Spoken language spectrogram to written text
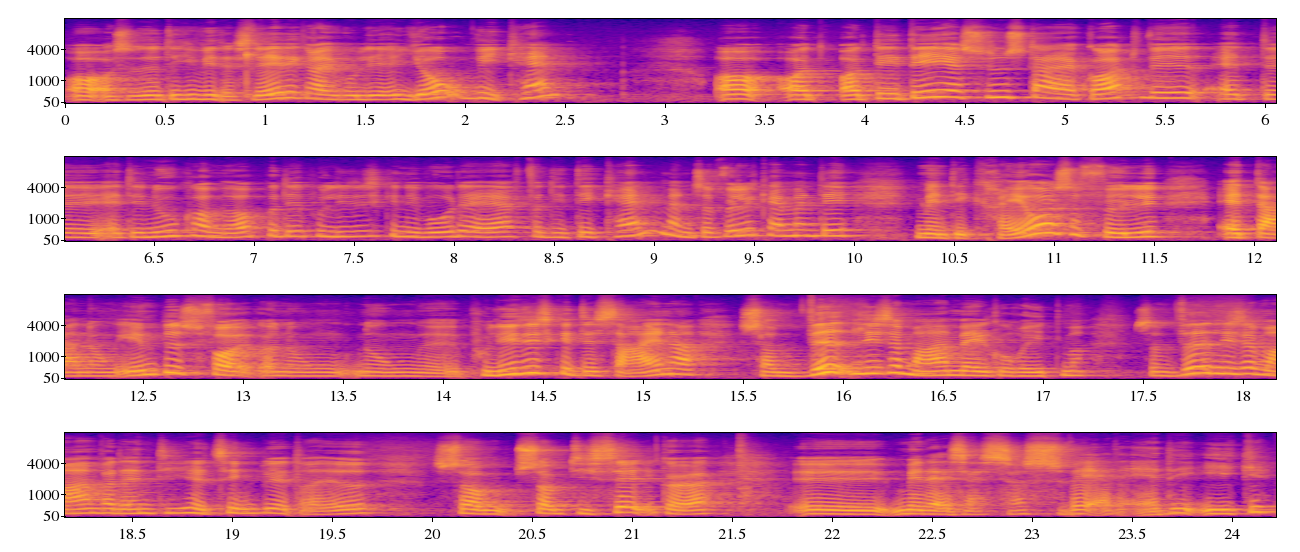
og, og så videre. Det kan vi da slet ikke regulere. Jo, vi kan, og, og, og det er det, jeg synes, der er godt ved, at, øh, at det nu er kommet op på det politiske niveau, det er. Fordi det kan man, selvfølgelig kan man det, men det kræver selvfølgelig, at der er nogle embedsfolk og nogle, nogle øh, politiske designer, som ved lige så meget om algoritmer, som ved lige så meget om, hvordan de her ting bliver drevet, som, som de selv gør. Øh, men altså, så svært er det ikke.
